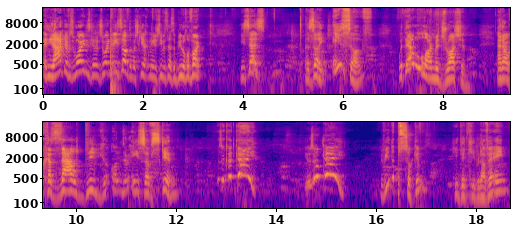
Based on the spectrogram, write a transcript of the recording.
And Yaakov is worried he's going to join Esav. The Mashkiach Yeshiva says a beautiful part. He says, Azai, Esav, without all our midrashim, and our Chazal dig under Esav's skin, he was a good guy. He was okay. You read the Psukim, he did keep aim.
